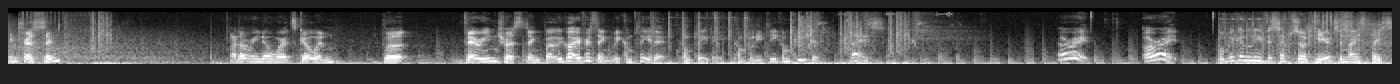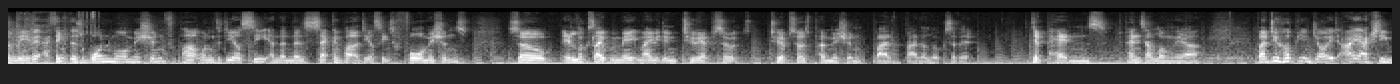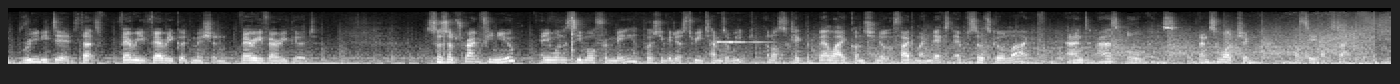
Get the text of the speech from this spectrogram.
Interesting. I don't really know where it's going, but very interesting. But we got everything. We completed it. Completely. Completely completed. Nice. Alright. Alright. Well, we're going to leave this episode here. It's a nice place to leave it. I think there's one more mission for part one of the DLC, and then the second part of the DLC is four missions. So it looks like we may might be doing two episodes, two episodes per mission by by the looks of it. Depends. Depends how long they are. But I do hope you enjoyed. I actually really did. That's very very good mission. Very very good. So subscribe if you're new and you want to see more from me. I'm posting videos three times a week, and also click the bell icon so you're notified when my next episodes go live. And as always, thanks for watching. I'll see you next time.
